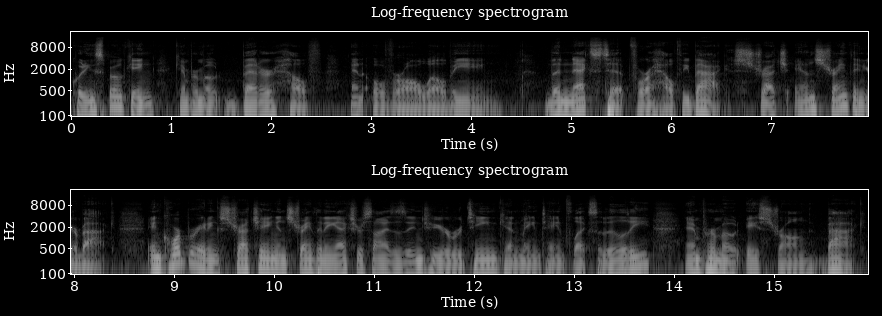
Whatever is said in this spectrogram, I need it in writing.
Quitting smoking can promote better health and overall well being. The next tip for a healthy back stretch and strengthen your back. Incorporating stretching and strengthening exercises into your routine can maintain flexibility and promote a strong back.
